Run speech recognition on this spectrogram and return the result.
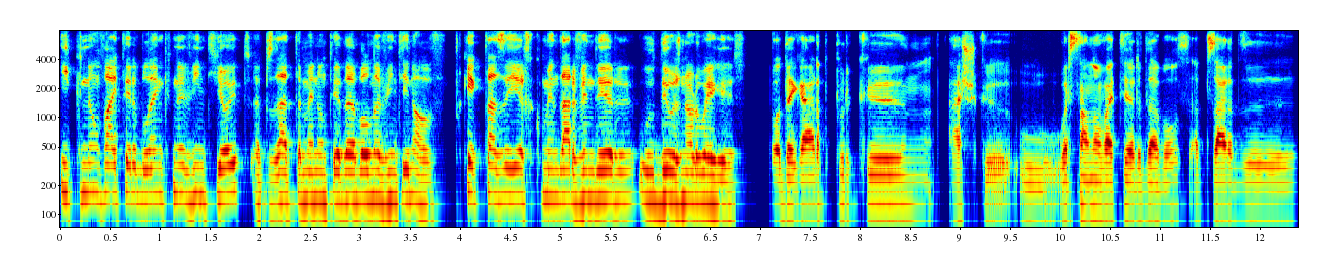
e que não vai ter blank na 28, apesar de também não ter double na 29. Porquê é que estás aí a recomendar vender o deus norueguês? Odegaard porque acho que o Arsenal não vai ter doubles, apesar de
